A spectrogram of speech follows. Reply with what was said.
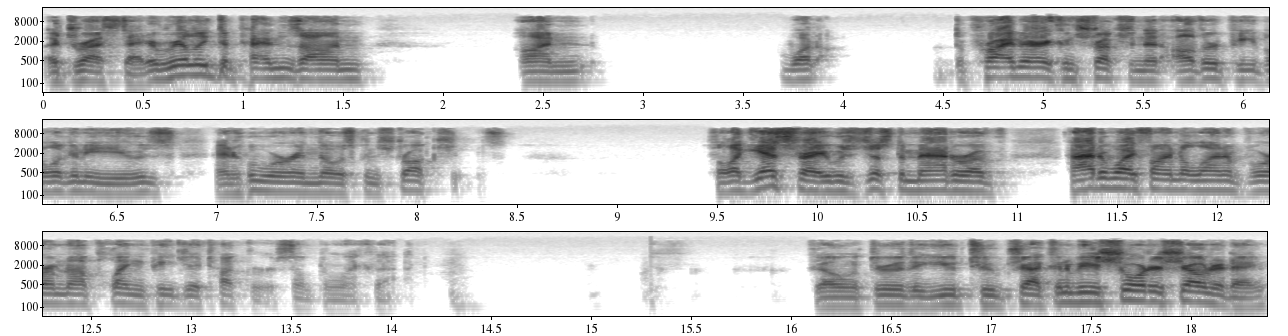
address that. It really depends on on what the primary construction that other people are going to use and who are in those constructions. So, like yesterday, it was just a matter of how do I find a lineup where I'm not playing PJ Tucker or something like that. Going through the YouTube chat, going to be a shorter show today.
